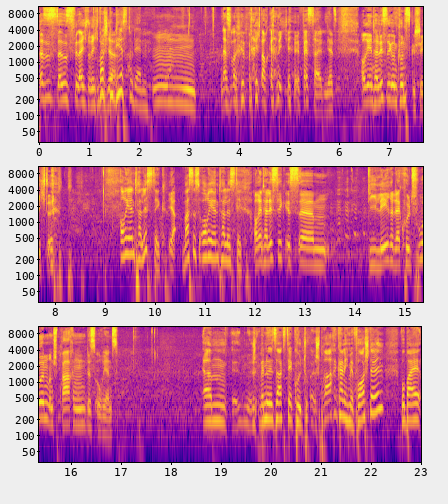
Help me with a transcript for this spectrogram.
Das ist, das ist vielleicht richtig. Was ja. studierst du denn? Mm, Das wollen wir vielleicht auch gar nicht festhalten jetzt. Orientalistik und Kunstgeschichte. Orientalistik. Ja. Was ist Orientalistik? Orientalistik ist ähm, die Lehre der Kulturen und Sprachen des Orients. Ähm, äh, wenn du jetzt sagst, der Kultur Sprache kann ich mir vorstellen, wobei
